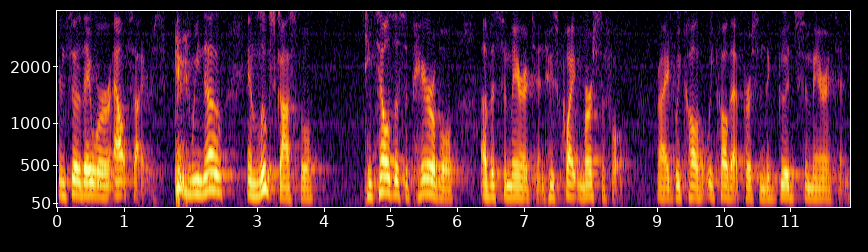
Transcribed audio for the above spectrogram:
And so they were outsiders. we know in Luke's gospel, he tells us a parable of a Samaritan who's quite merciful, right? We call, we call that person the Good Samaritan.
